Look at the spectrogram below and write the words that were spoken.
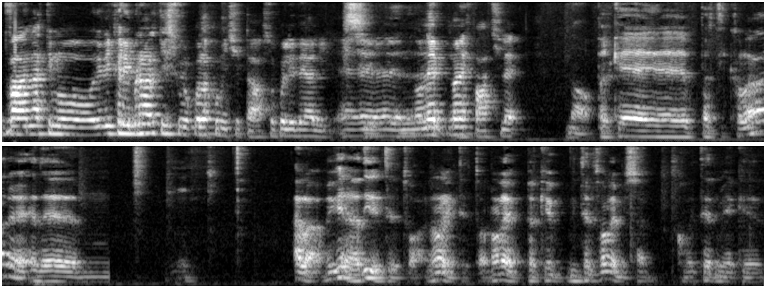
va un attimo, devi calibrarti su quella comicità, su quell'idea lì. Eh, Sì. non, è, non è facile. No, perché è particolare ed è... Allora, mi viene da dire intellettuale, non è intellettuale, non è perché intellettuale mi sa come termine che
